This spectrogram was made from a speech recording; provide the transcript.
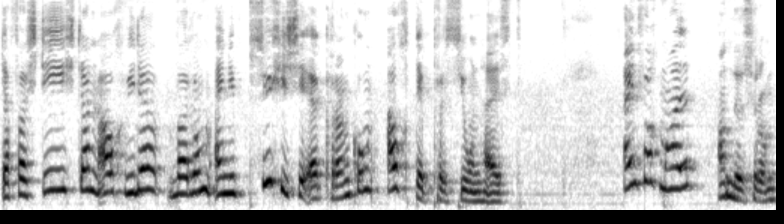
Da verstehe ich dann auch wieder, warum eine psychische Erkrankung auch Depression heißt. Einfach mal andersrum.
